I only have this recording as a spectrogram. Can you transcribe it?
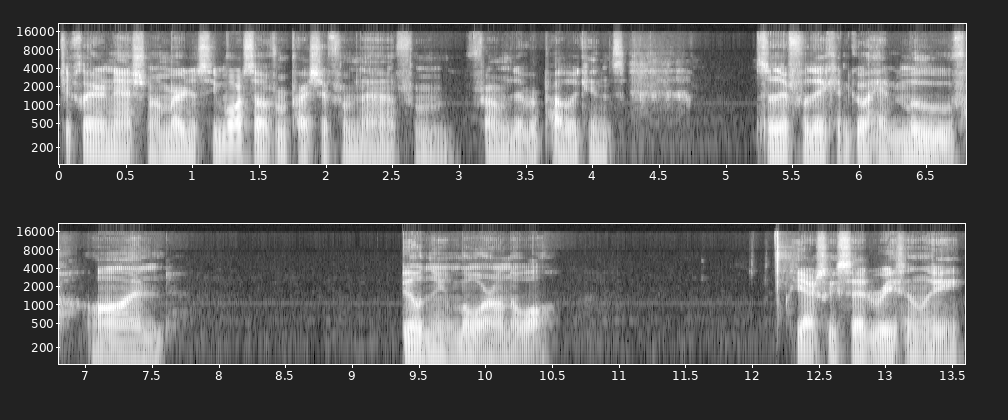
declared a national emergency, more so from pressure from the from from the Republicans. So therefore, they can go ahead and move on building more on the wall. He actually said recently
